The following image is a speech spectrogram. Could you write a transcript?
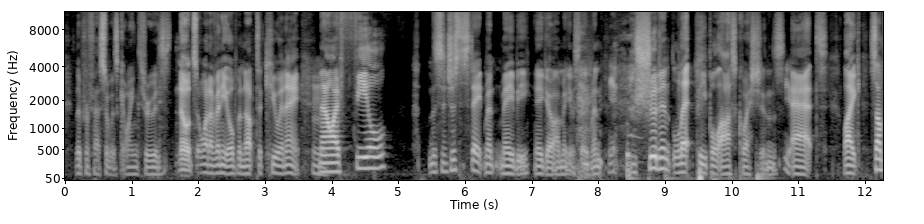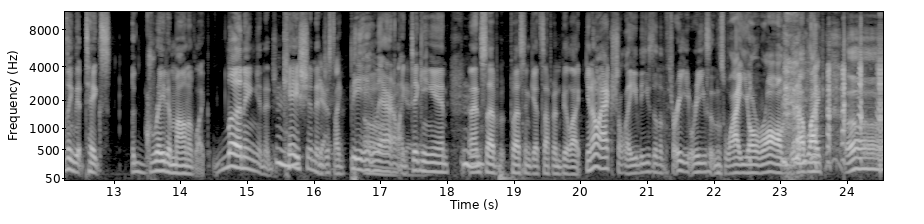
the professor was going through his notes or whatever, and he opened up to Q and A. Now I feel this is just a statement. Maybe there you go. I'm making a statement. Yeah. You shouldn't let people ask questions Yeah. at like something that takes a great amount of like learning and education and Yeah, just like being Oh, there and like digging in and then some person gets up and be like you know actually these are the three reasons why you're wrong and i'm like oh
